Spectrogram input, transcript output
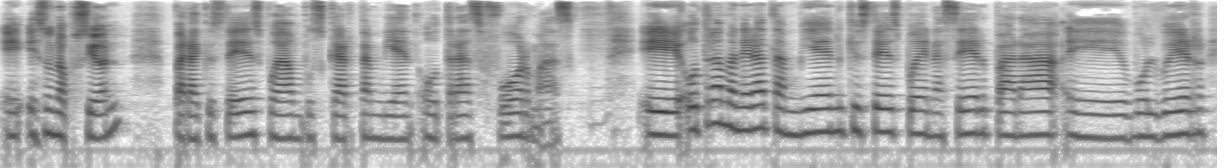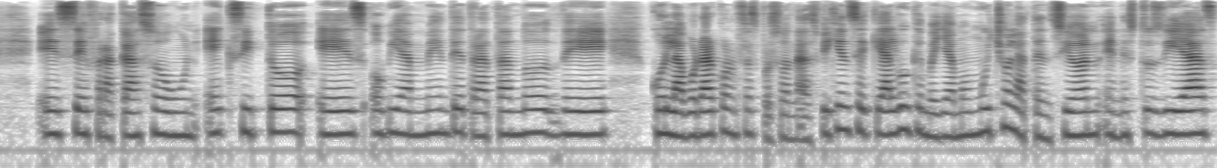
eh, es una opción para que ustedes puedan buscar también otras formas. Eh, otra manera también que ustedes pueden hacer para volver ese fracaso un éxito es obviamente tratando de colaborar con otras personas. Fíjense que algo que me llamó mucho la atención en estos días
